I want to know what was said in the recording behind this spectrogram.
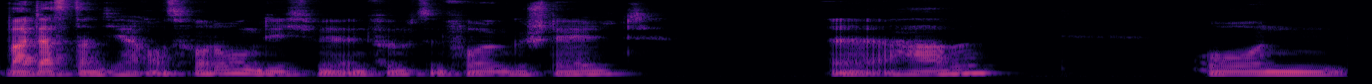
war das dann die Herausforderung, die ich mir in 15 Folgen gestellt äh, habe. Und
